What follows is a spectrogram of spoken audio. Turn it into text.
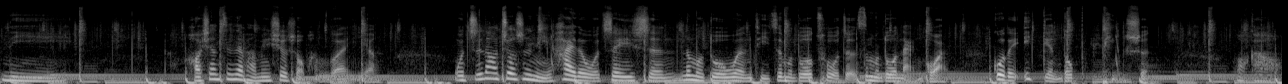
你好像站在旁边袖手旁观一样。我知道，就是你害得我这一生那么多问题，这么多挫折，这么多难关，过得一点都不平顺。我靠，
